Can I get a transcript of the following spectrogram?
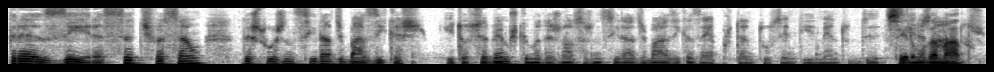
trazer a satisfação das suas necessidades básicas. E todos sabemos que uma das nossas necessidades básicas é, portanto, o sentimento de Sermos ser amado. amados.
